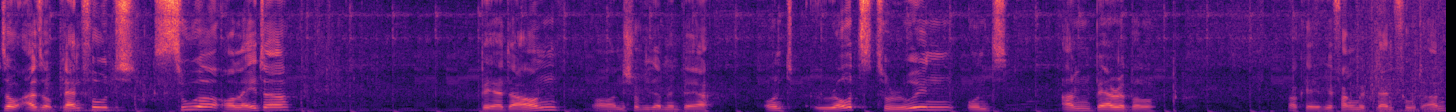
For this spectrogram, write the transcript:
So, also Plant Food, Sewer or Later. Bear Down. Oh, nicht schon wieder mit Bear. Und Roads to Ruin und Unbearable. Okay, wir fangen mit Plant Food an.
